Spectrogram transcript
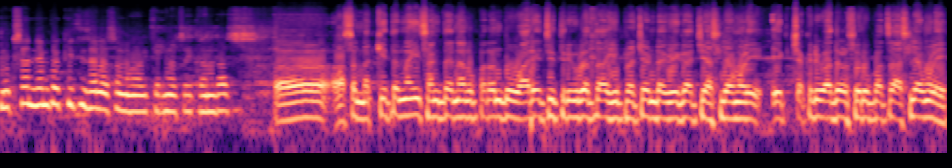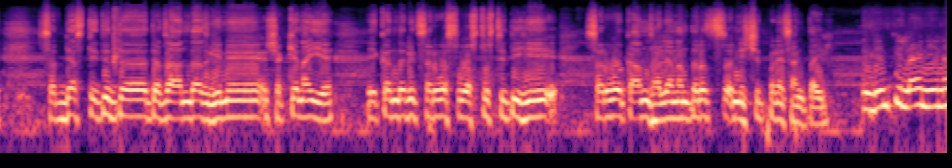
नुकसान नेमकं किती झालं असं महावितरणाचा एक अंदाज? असं नक्की तर नाही सांगता येणार परंतु वाऱ्याची तीव्रता ही प्रचंड वेगाची असल्यामुळे एक चक्रीवादळ स्वरूपाचं असल्यामुळे सध्या स्थितीत त्याचा अंदाज घेणे शक्य नाही आहे एकंदरीत सर्व वस्तुस्थिती ही सर्व काम झाल्यानंतरच निश्चितपणे सांगता येईल. नेमकी लाईन येणं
